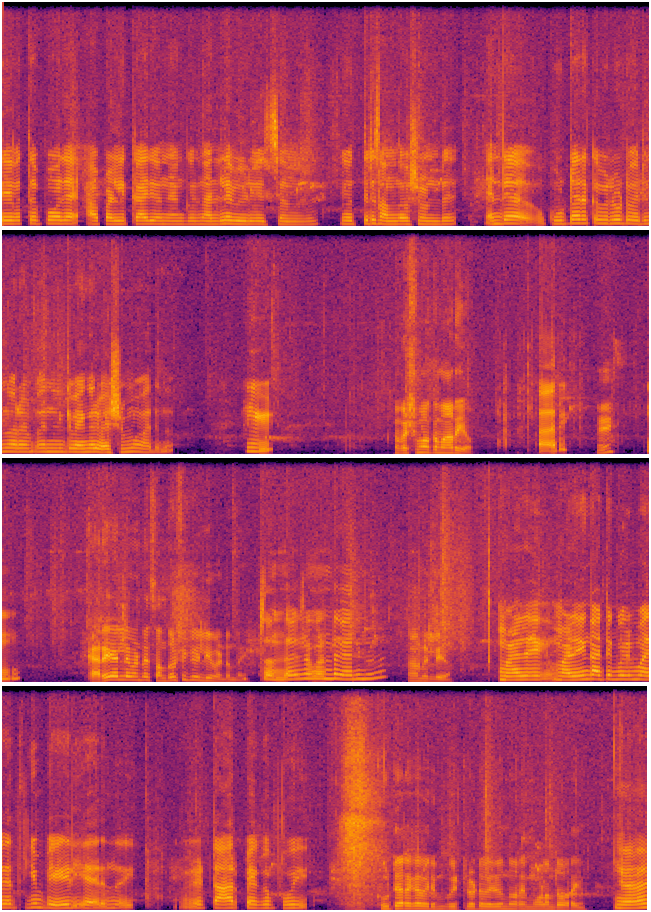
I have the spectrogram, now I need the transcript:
ദൈവത്തെ പോലെ ആ പള്ളിക്കാരി വന്ന് ഞങ്ങൾക്ക് ഒരു നല്ല വീട് വെച്ച് തന്നത്. ഒത്തിരി സന്തോഷമുണ്ട്. എന്റെ കൂട്ടുകാരൊക്കെ വീട്ടിലോട്ട് വരും എന്ന് പറയുമ്പോൾ എനിക്ക് ഭയങ്കര വിഷമമായിരുന്നു. ഈ വിഷമമൊക്കെ മാറിയോ? മാറി. കരയല്ലേ വേണ്ട? സന്തോഷിക്കുമല്ലേ വേണ്ടേ സന്തോഷം കൊണ്ട് ആന്നില്ലയോ മഴ മഴയും കാറ്റൊക്കെ വരുമ്പോൾ അതിനകത്തേക്കും പേടിയായിരുന്നു. ടാർപ്പയൊക്കെ ടാർപ്പൊക്കെ പോയി. കൂട്ടുകാരൊക്കെ വരും വീട്ടിലോട്ട് വരും എന്ന് പറയുമ്പോൾ എന്താ പറയും. ഞാൻ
